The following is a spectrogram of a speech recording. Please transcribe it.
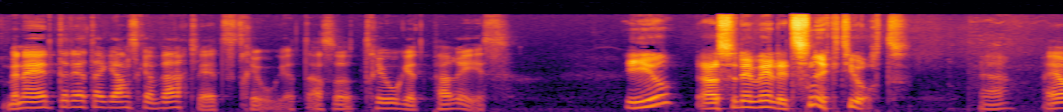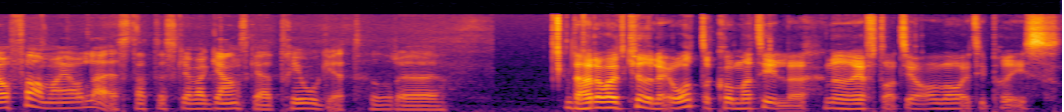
Men är inte detta ganska verklighetstroget? Alltså troget Paris? Jo, alltså det är väldigt snyggt gjort. Ja. Jag har för mig jag har läst att det ska vara ganska troget hur det... Det hade varit kul att återkomma till det nu efter att jag har varit i Paris.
